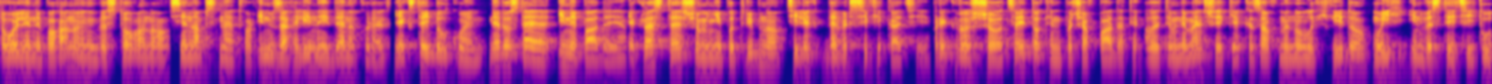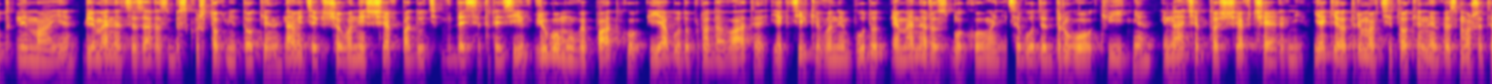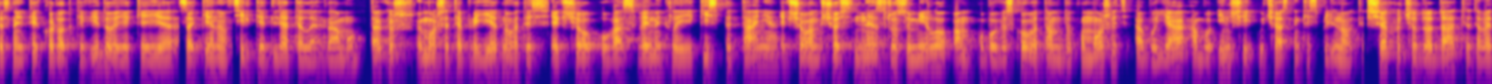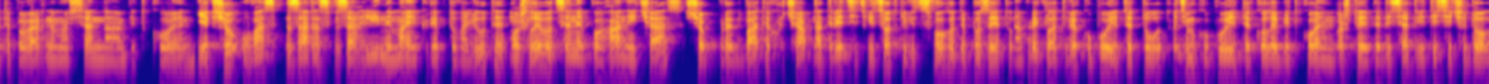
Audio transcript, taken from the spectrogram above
доволі непогано інвестовано в Synapse Network. Він взагалі не йде на корекцію, як стейблкоін. Не росте і не падає. Якраз те, що мені потрібно в цілях диверсифікації. Прикро, що цей токен почав падати, але тим не менше, як я казав в минулих відео, моїх інвестицій тут немає. Для мене це зараз безкоштовні токени, навіть якщо вони ще впадуть в 10 разів, в будь-якому випадку я буду продавати, як тільки вони будуть для мене розблоковані. Це буде 2 квітня і начебто ще в червні. Як я отримав ці токени, ви зможете знайти коротке відео, яке я закинув тільки для телеграму. Також ви можете приєднуватись, якщо у вас виникли якісь питання. Якщо вам щось не зрозуміло, вам обов'язково там допоможуть або я, або інші учасники спільноти. Ще хочу додати, давайте повернемося на біткоін. Якщо у вас зараз взагалі немає криптовалюти, можливо, це непоганий час, щоб придбати хоча б на 30% від свого депозиту. Наприклад, ви купуєте тут, потім купуєте, коли біткоін коштує 52 тисячі доларів,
